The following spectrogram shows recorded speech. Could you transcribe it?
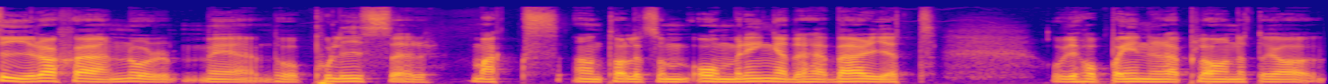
fyra stjärnor med då poliser, max, antalet som omringade det här berget. Och vi hoppade in i det här planet och jag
